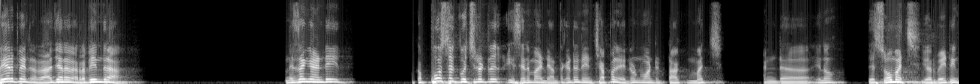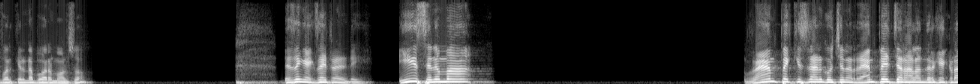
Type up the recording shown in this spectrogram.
పేరు పేరున రాజా రవీంద్ర. నిజంగా అండి ఒక పోసకు వచ్చినట్టు ఈ సినిమా అండి. అంతకంటే నేను చెప్పను I don't want talk much. And you know they so much you are waiting for Kiran Boram also నిజంగా ఎక్సైటెడ్ అండి. ఈ సినిమా ర్యాంప్ ఎక్కించడానికి వచ్చిన ర్యాంపేజ్ జనాలందరికీ ఇక్కడ.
